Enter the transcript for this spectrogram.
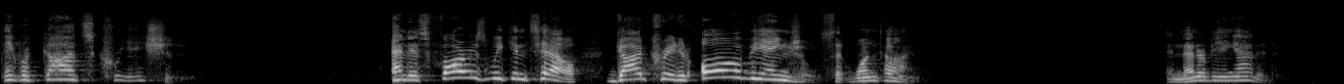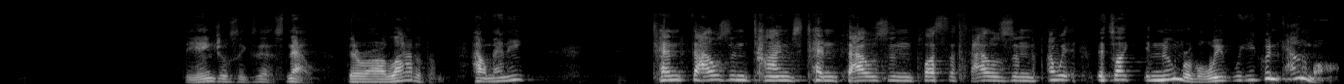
They were God's creation. And as far as we can tell, God created all of the angels at one time. And none are being added. The angels exist. Now, there are a lot of them. How many? 10,000 times 10,000 plus 1,000. It's like innumerable. We, we, you couldn't count them all.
